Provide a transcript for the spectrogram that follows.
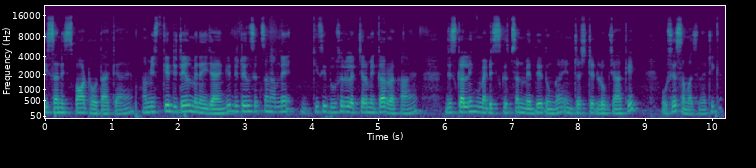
कि सन स्पॉट होता क्या है। हम इसके डिटेल में नहीं जाएँगे। डिटेल सेक्शन हमने किसी दूसरे लेक्चर में कर रखा है, जिसका लिंक मैं डिस्क्रिप्शन में दे दूँगा। इंटरेस्टेड लोग जाके उसे समझ लें, ठीक है?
